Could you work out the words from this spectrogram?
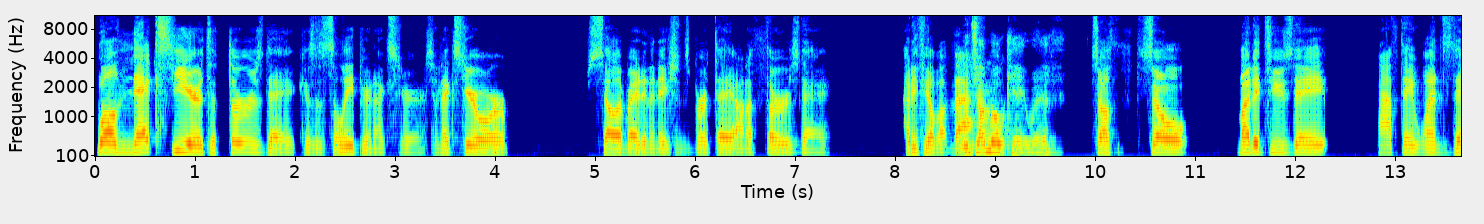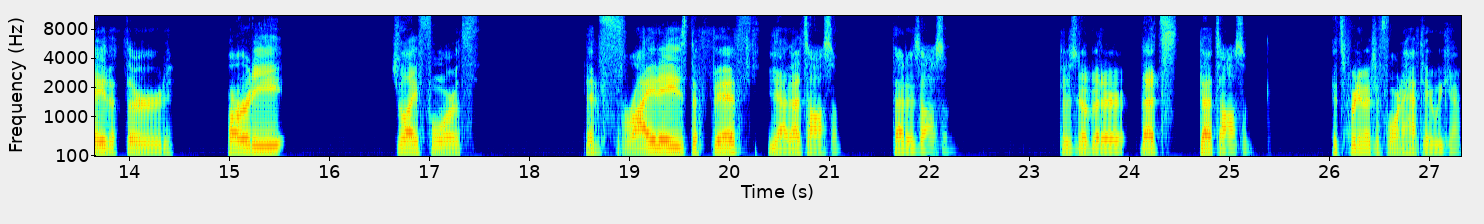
Well, next year it's a Thursday because it's a leap year next year. So next year we're celebrating the nation's birthday on a Thursday. How do you feel about that? which I'm okay with. So so Monday, Tuesday, half day Wednesday, the third, party July fourth, then Friday's the fifth. Yeah, that's awesome. That is awesome. There's no better. That's that's awesome. It's pretty much a four and a half day weekend,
